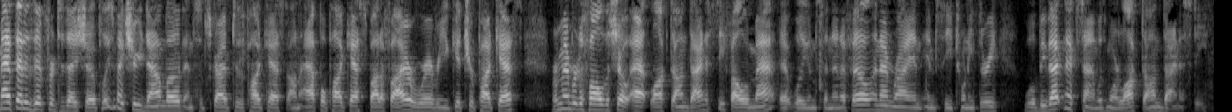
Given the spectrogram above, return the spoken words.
Matt, that is it for today's show. Please make sure you download and subscribe to the podcast on Apple Podcasts, Spotify, or wherever you get your podcast. Remember to follow the show at Locked On Dynasty. Follow Matt at Williamson NFL, and I'm Ryan MC23. We'll be back next time with more Locked On Dynasty.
